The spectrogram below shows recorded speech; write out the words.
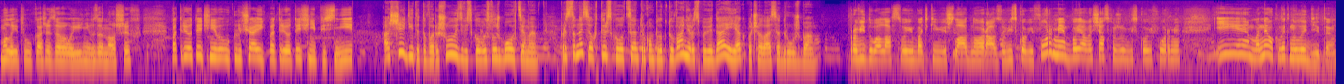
Молитву, каже, за воїнів, за наших. Патріотичні включають патріотичні пісні. А ще діти товаришують з військовослужбовцями. Представниця Охтирського центру комплектування розповідає, як почалася дружба. Провідувала своїх батьків, йшла одного разу в військовій формі, бо я весь час ходжу в військовій формі. І мене окликнули діти.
